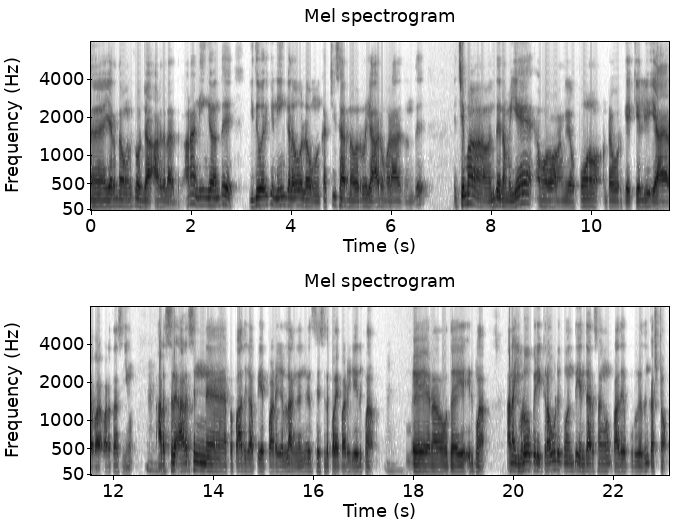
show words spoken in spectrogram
இறந்தவங்களுக்கு கொஞ்சம் ஆறுதலா இருந்திருக்கும் ஆனா நீங்க வந்து இது வரைக்கும் நீங்களோ இல்லை உங்க கட்சி சார்ந்தவர்களோ யாரும் வராதது வந்து நிச்சயமா வந்து நம்ம ஏன் அங்க போனோம்ன்ற ஒரு கேள்வி யா- வ- வரத்தான் செய்யும். அரசு அரசின் இப்ப பாதுகாப்பு ஏற்பாடுகள்ல அங்கங்க சில குறைபாடுகள் இருக்கலாம். இருக்கலாம். ஆனா இவ்வளவு பெரிய க்ரௌடுக்கு வந்து எந்த அரசாங்கமும் பாதுகாப்பு கொடுக்கறதும் கஷ்டம்.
